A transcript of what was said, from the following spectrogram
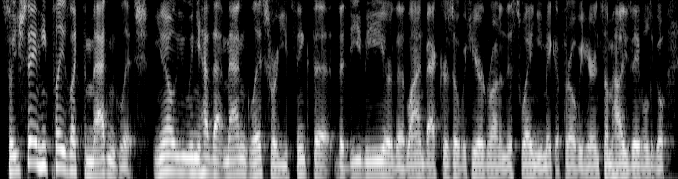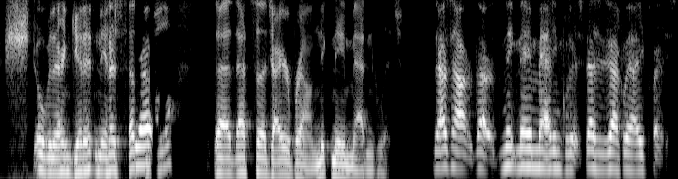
So you're saying he plays like the Madden glitch? You know, when you have that Madden glitch where you think the the DB or the linebacker is over here and running this way, and you make a throw over here, and somehow he's able to go over there and get it and intercept the ball. That that's uh, Ji'Ayir Brown, nickname Madden glitch. That's how that nickname Madden glitch. That's exactly how he plays.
